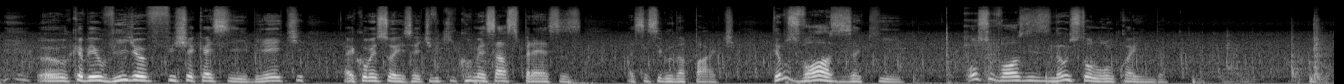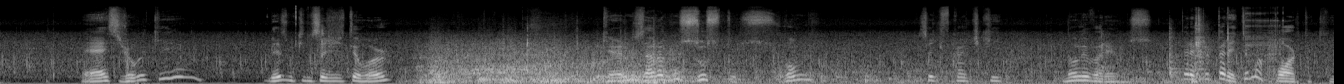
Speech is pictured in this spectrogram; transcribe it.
eu acabei o vídeo, eu fui checar esse bilhete. Aí começou isso, aí tive que começar às pressas essa segunda parte. Temos vozes aqui. Ouço vozes, não estou louco ainda. É, esse jogo aqui, mesmo que não seja de terror, dar alguns sustos. Vamos certificar de que não levaremos. Peraí, peraí, peraí, tem uma porta aqui.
